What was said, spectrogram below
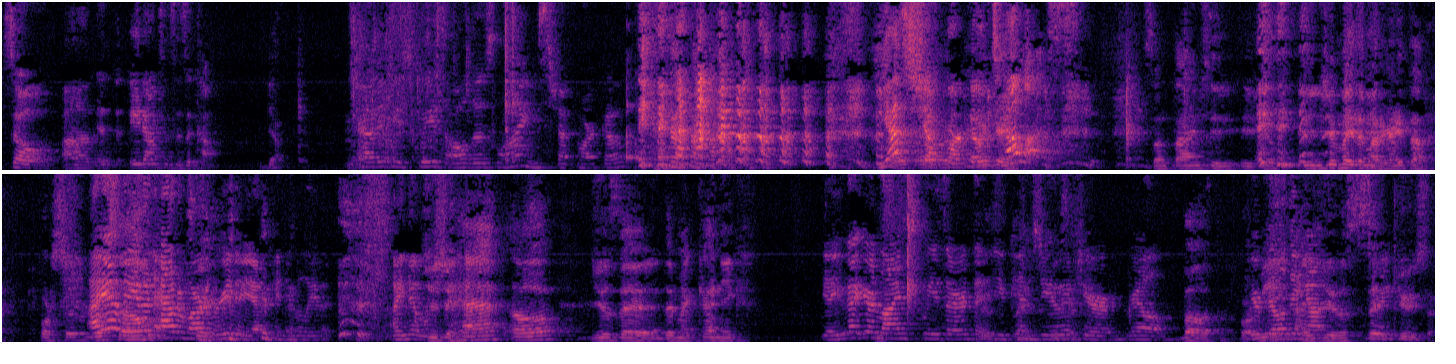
So uh, eight ounces is a cup. Yeah. How did you squeeze all those limes, Chef Marco? Yes, Chef Marco, Okay. tell us. Sometimes you, you, you, you made the margarita for serving I haven't yourself. even had a margarita yet. Can you believe it? I know. we Use your should have. hand or use the, the mechanic, Yeah, you got your lime squeezer that you can do squeezer. if you're real. but for You're me, I use the juicer.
